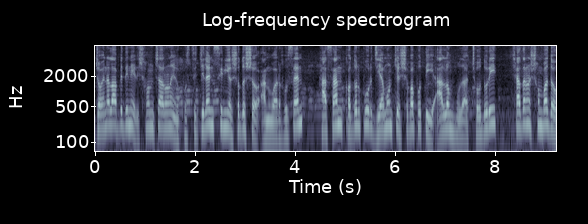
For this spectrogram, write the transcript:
জয়নাল আবেদিনের সঞ্চালনায় উপস্থিত ছিলেন সিনিয়র সদস্য আনোয়ার হোসেন হাসান কদলপুর জিয়ামঞ্চের সভাপতি আলম হুদা চৌধুরী সাধারণ সম্পাদক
